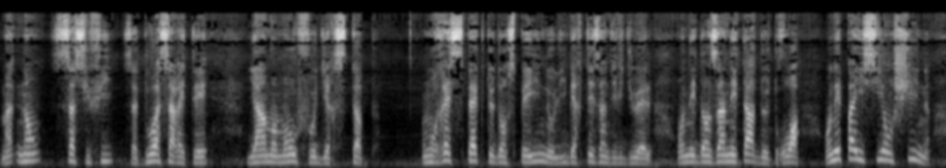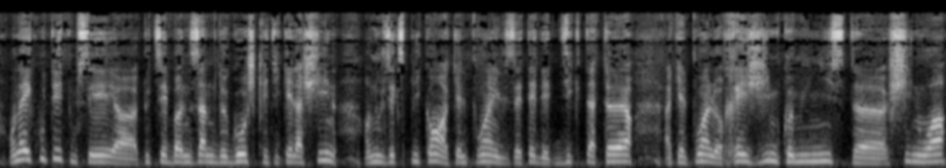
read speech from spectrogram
Maintenant, ça suffit, ça doit s'arrêter. Il y a un moment où il faut dire stop. On respecte dans ce pays nos libertés individuelles. On est dans un état de droit. On n'est pas ici en Chine. On a écouté euh, toutes ces bonnes âmes de gauche critiquer la Chine en nous expliquant à quel point ils étaient des dictateurs, à quel point le régime communiste euh, chinois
